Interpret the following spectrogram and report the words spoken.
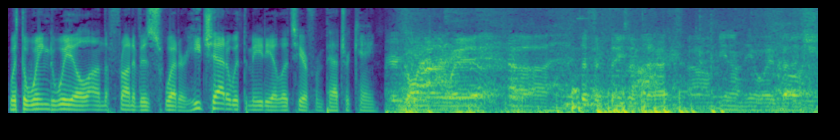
with the winged wheel on the front of his sweater. He chatted with the media. Let's hear from Patrick Kane. You're going the other way, uh, different things like that. Um, being on the away bench,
